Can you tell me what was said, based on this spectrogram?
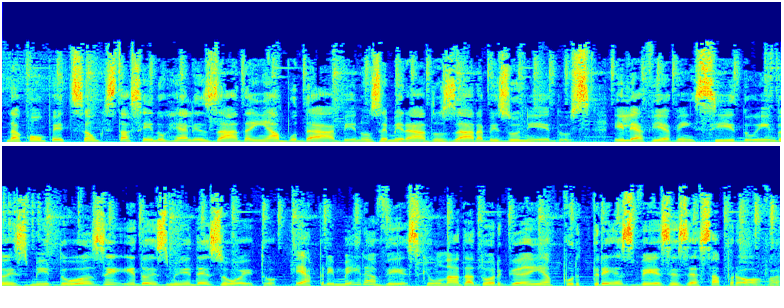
da competição que está sendo realizada em Abu Dhabi, nos Emirados Árabes Unidos. Ele havia vencido em 2012 e 2018. É a primeira vez que um nadador ganha por três vezes essa prova.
